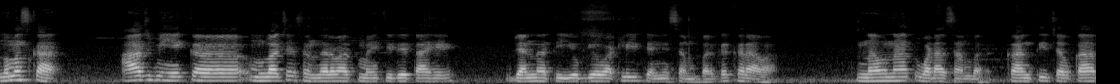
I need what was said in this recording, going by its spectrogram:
नमस्कार. आज मी एक मुलाच्या संदर्भात माहिती देत आहे ज्यांना ती योग्य वाटली त्यांनी संपर्क करावा. नवनाथ वडा सांबर क्रांती चौकात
